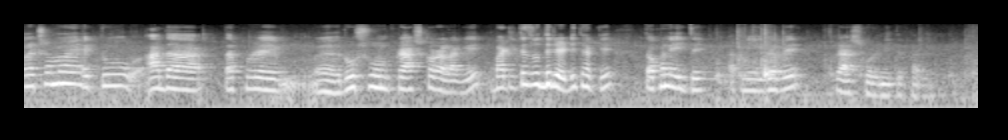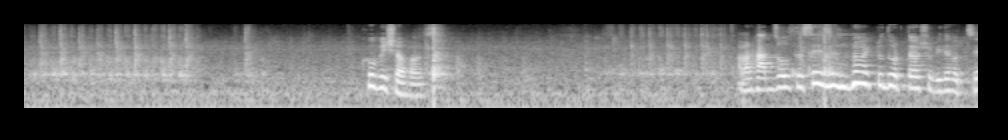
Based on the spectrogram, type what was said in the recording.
অনেক সময় একটু আদা, তারপরে রসুন ক্রাশ করা লাগে বাটিটা যদি রেডি থাকে, তখন এই যে আপনি এইভাবে ক্রাশ করে নিতে পারেন। খুবই সহজ। আমার হাত জ্বলতেছে, এই জন্য একটু ধরতে অসুবিধা হচ্ছে।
